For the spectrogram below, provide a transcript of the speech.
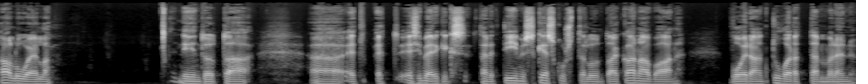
alueilla. Niin tota, et, et esimerkiksi tänne Teams-keskusteluun tai kanavaan voidaan tuoda tämmöinen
